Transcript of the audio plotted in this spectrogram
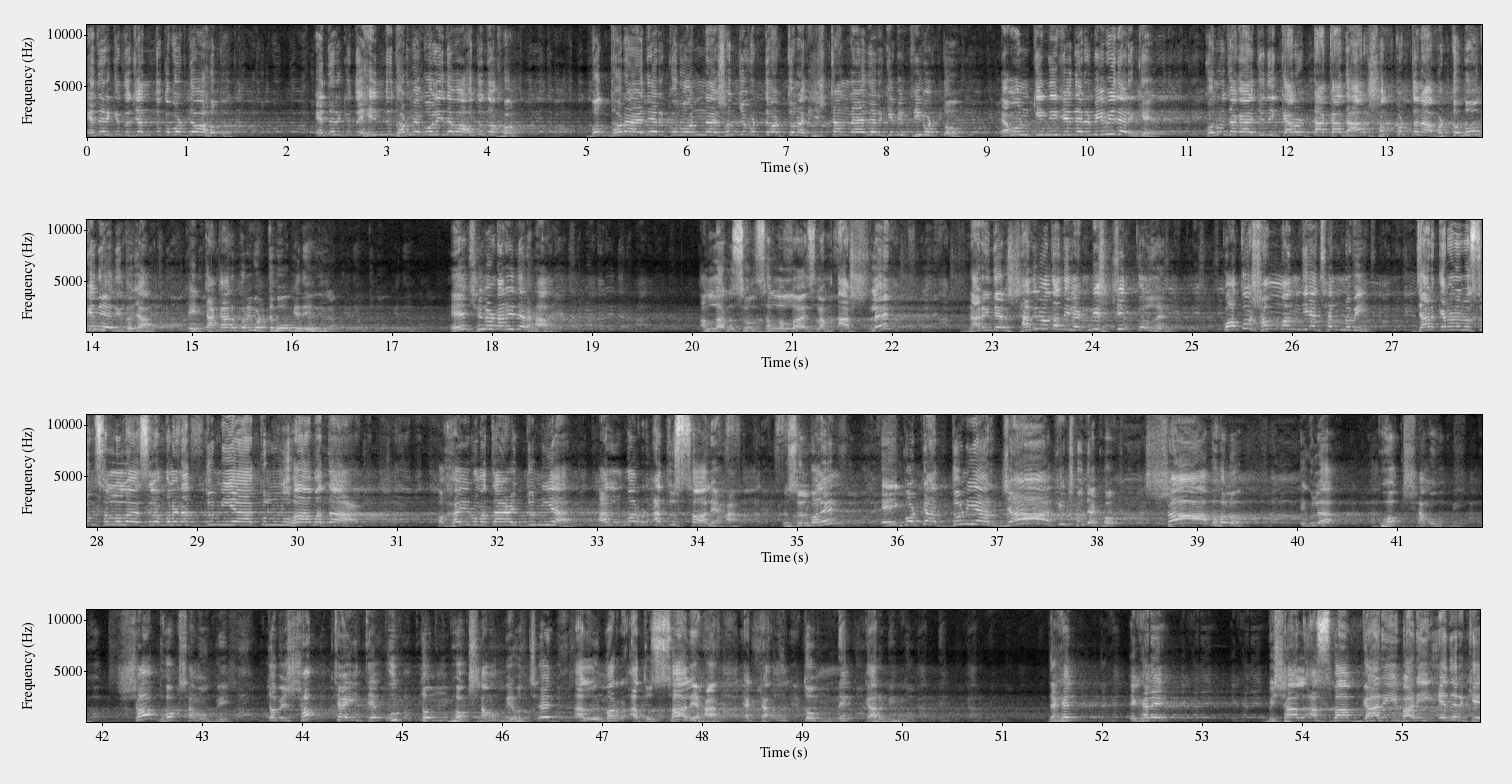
এদেরকে তো জ্যান্ত কবর দেওয়া হতো। এদেরকে তো হিন্দু ধর্মে বলি দেওয়া হতো তখন। বৌদ্ধরা এদের কোনো অন্যায় সহ্য করতে পারতো না, খ্রিস্টানরা এদেরকে বিক্রি করতো। এমনকি নিজেদের বিবিদেরকে কোনো জায়গায় যদি কারোর টাকা ধার শোধ করতে না পারতো, বউকে দিয়ে দিত, যা, এই টাকার পরিবর্তে বউকে দিয়ে দিলাম। এ ছিল নারীদের হাল। আল্লাহ রসুল সাল্লাহ ইসলাম আসলেন, নারীদের স্বাধীনতা দিলেন, নিশ্চিত করলেন। কত সম্মান দিয়েছেন নবী, যার কারণে রসুল সাল্লাহ ইসলাম বলেন দুনিয়া কুল্লুহা মাতা দুনিয়া আলমার আতুসালেহা রসুল বলেন, এই গোটা দুনিয়ার যা কিছু দেখো, সব হলো এগুলা ভোগ সামগ্রী, সব ভোগ সামগ্রী। তবে সবচাইতে উত্তম ভোগ সামগ্রী হচ্ছে আলমার আতুসালেহা একটা উত্তম নেককার বিবি। দেখেন, এখানে বিশাল আসবাব, গাড়ি, বাড়ি, এদেরকে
